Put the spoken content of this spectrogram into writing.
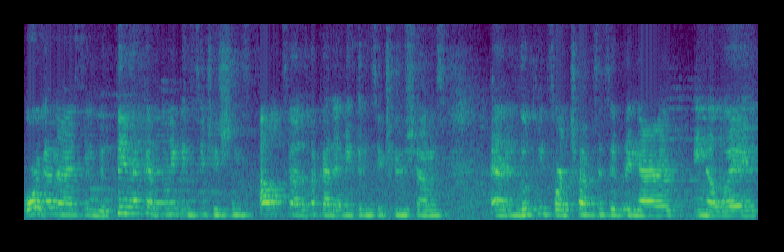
organizing within academic institutions, outside of academic institutions, and looking for transdisciplinary in a way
